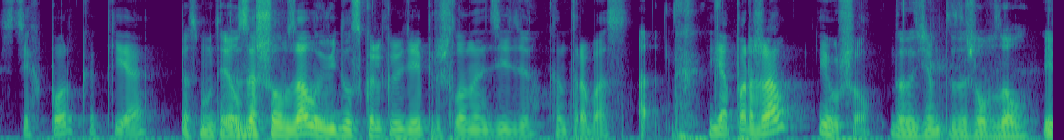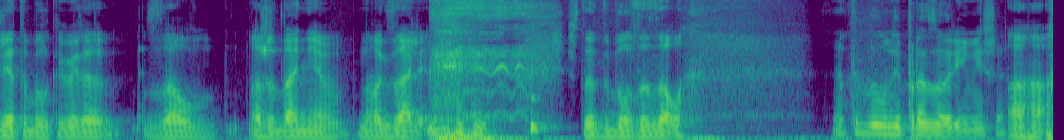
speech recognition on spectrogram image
с тех пор, как я Посмотрел. зашел в зал и увидел, сколько людей пришло на Дзидзю, контрабас. А- Я поржал и ушел. Да зачем ты зашел в зал? Или это был какой-то зал ожидания на вокзале? Что это был за зал? Это был Лепрозорий, Миша. Ага.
